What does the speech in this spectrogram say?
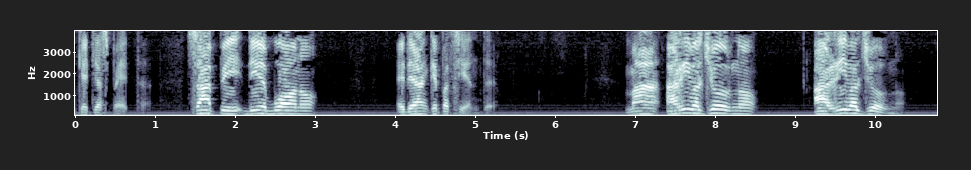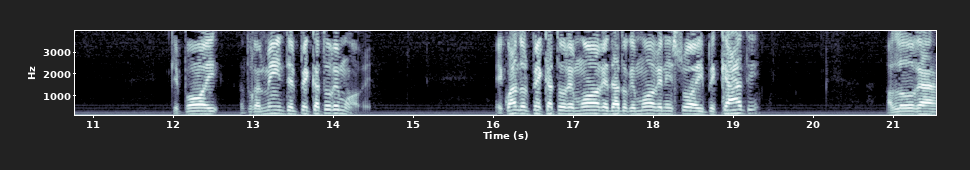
che ti aspetta. Sappi, Dio è buono ed è anche paziente. Ma arriva il giorno, arriva il giorno che poi Naturalmente il peccatore muore. E quando il peccatore muore, dato che muore nei suoi peccati, allora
